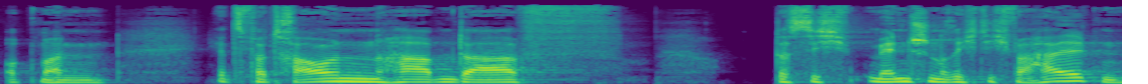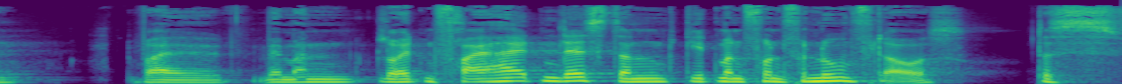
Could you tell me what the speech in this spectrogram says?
Ob man jetzt Vertrauen haben darf, dass sich Menschen richtig verhalten, weil wenn man Leuten Freiheiten lässt, dann geht man von Vernunft aus. Dass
